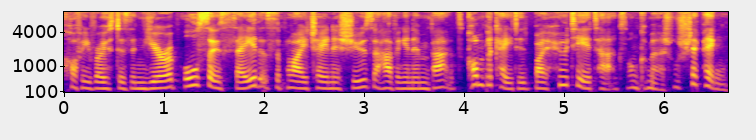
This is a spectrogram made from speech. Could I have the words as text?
Coffee roasters in Europe also say that supply chain issues are having an impact, complicated by Houthi attacks on commercial shipping.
